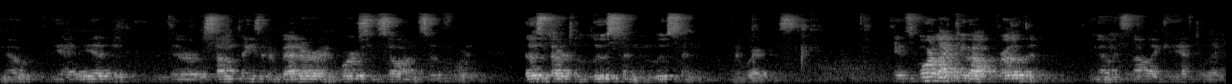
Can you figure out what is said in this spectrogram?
You know, the idea that, that there are some things that are better and worse and so on and so forth, those start to loosen and loosen in awareness. It's more like you outgrow them. You know, it's not like you have to like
